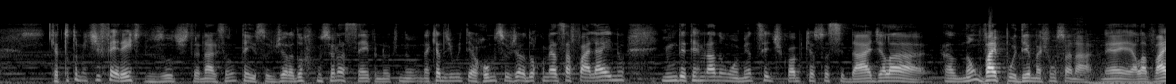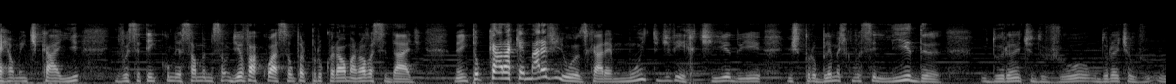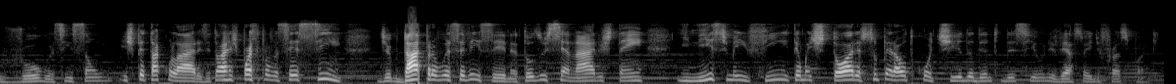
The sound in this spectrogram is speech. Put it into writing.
que é totalmente diferente dos outros cenários. Você não tem isso. O gerador funciona sempre. No, no, na queda de Winterhome, seu gerador começa a falhar e no, em um determinado momento você descobre que a sua cidade ela, ela não vai poder mais funcionar. Né? Ela vai realmente cair e você tem que começar uma missão de evacuação para procurar uma nova cidade. Né? Então, caraca, é maravilhoso, cara. É muito divertido e, e os problemas que você lida durante do jogo, durante o, o, jogo, assim, são espetaculares. Então a resposta para você é sim, Diego, dá para você vencer, né? Todos os cenários têm início, meio e fim e tem uma história super autocontida dentro desse universo aí de Frostpunk.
